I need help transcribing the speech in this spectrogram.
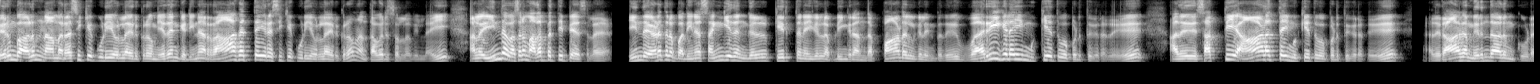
பெரும்பாலும் நாம ரசிக்கக்கூடியவர்களா இருக்கிறோம். எதன்னு கேட்டீங்கன்னா ராகத்தை ரசிக்கக்கூடியவர்களா இருக்கிறோம். நான் தவறு சொல்லவில்லை. ஆனால் இந்த வசனம் அதை பத்தி பேசல. இந்த இடத்துல பாத்தீங்கன்னா சங்கீதங்கள் கீர்த்தனைகள் அப்படிங்கிற அந்த பாடல்கள் என்பது வரிகளை முக்கியத்துவப்படுத்துகிறது. அது சத்திய ஆழத்தை முக்கியத்துவப்படுத்துகிறது. அது ராகம் இருந்தாலும் கூட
